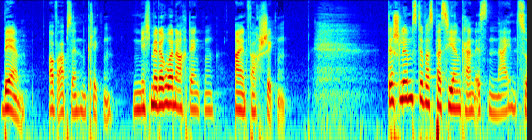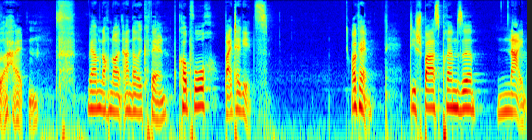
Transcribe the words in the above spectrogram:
Bäm, auf Absenden klicken. Nicht mehr darüber nachdenken, einfach schicken. Das Schlimmste, was passieren kann, ist Nein zu erhalten. Pff, wir haben noch neun andere Quellen. Kopf hoch, weiter geht's. Okay, die Spaßbremse, nein.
